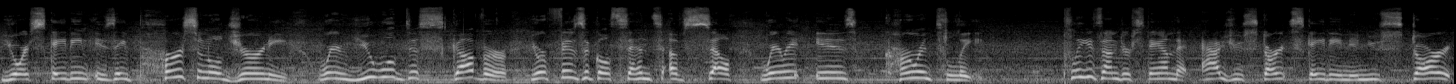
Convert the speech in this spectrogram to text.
Your skating is a personal journey where you will discover your physical sense of self where it is currently. Please understand that as you start skating and you start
